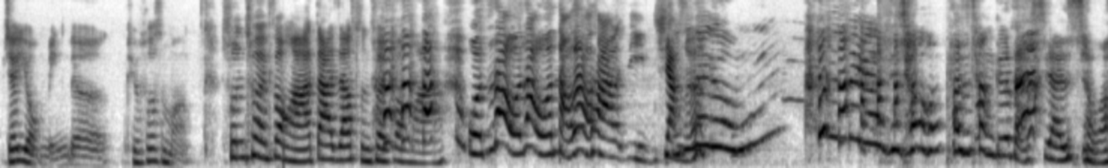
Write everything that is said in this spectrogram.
比较有名的，比如说什么孙翠凤啊，大家知道孙翠凤吗？我知道，我知道，我脑袋有他的影像了就是那个，嗯那个你知道他是唱歌仔戏还是什么？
